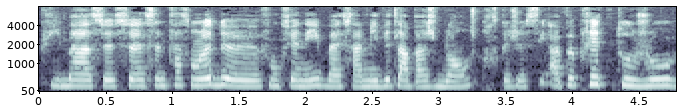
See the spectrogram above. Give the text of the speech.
Puis bah, cette façon-là de fonctionner, ben, ça m'évite la page blanche parce que je sais à peu près toujours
